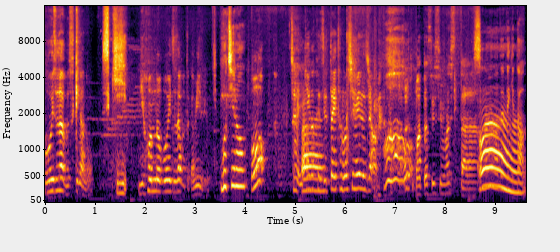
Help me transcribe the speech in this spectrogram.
ボーイズラブ好きなの好き。日本のボーイズラブとか見るよ。もちろん。お じゃあ、池学絶対楽しめるじゃん。お待たせしました。出てきた。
